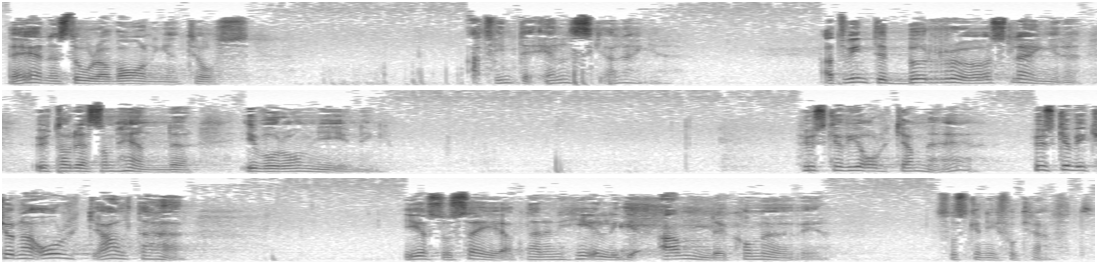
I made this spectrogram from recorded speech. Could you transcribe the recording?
Det är den stora varningen till oss. Att vi inte älskar längre. Att vi inte berörs längre utav det som händer i vår omgivning. Hur ska vi orka med? Hur ska vi kunna orka allt det här? Jesus säger att när den helige ande kom över er så ska ni få kraft.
